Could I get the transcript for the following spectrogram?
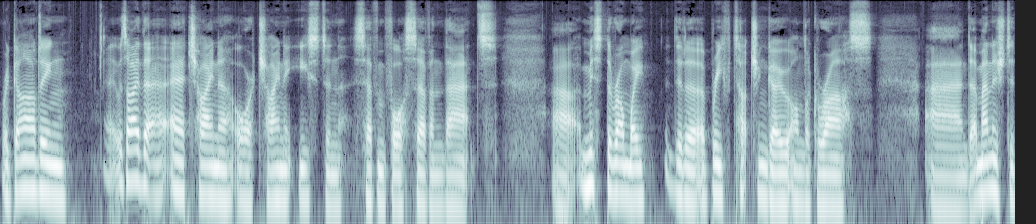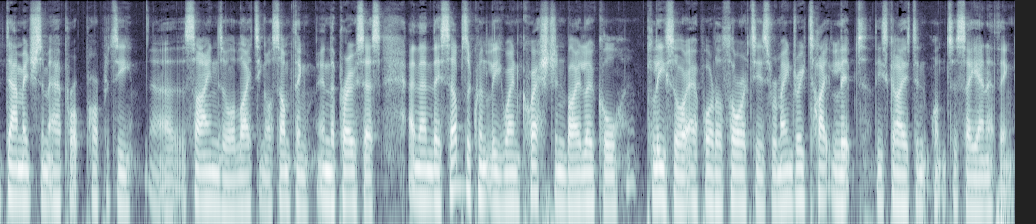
regarding it was either Air China or China Eastern 747 that uh, missed the runway, did a, a brief touch and go on the grass, and uh, managed to damage some airport property uh, signs or lighting or something in the process. And then they subsequently, when questioned by local police or airport authorities, remained very tight lipped. These guys didn't want to say anything.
